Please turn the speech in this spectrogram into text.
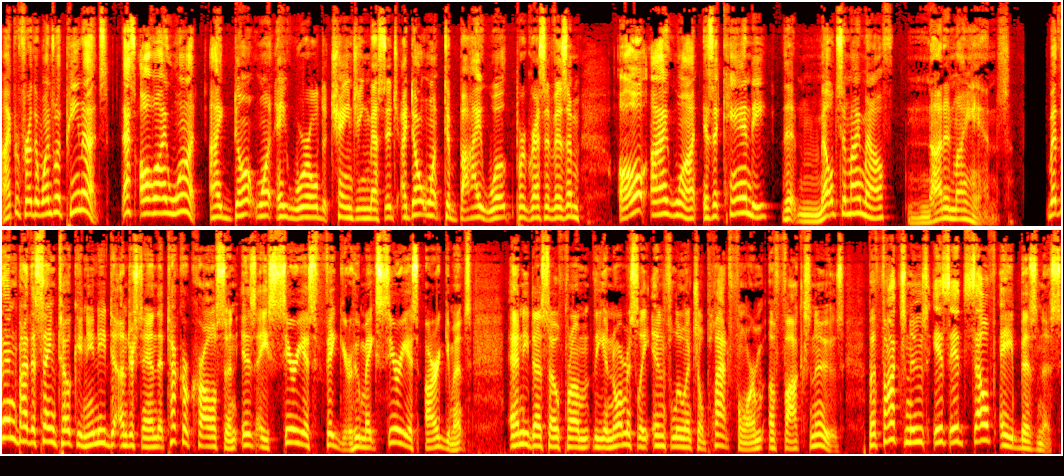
I prefer the ones with peanuts. That's all I want. I don't want a world changing message. I don't want to buy woke progressivism. All I want is a candy that melts in my mouth, not in my hands. But then by the same token, you need to understand that Tucker Carlson is a serious figure who makes serious arguments and he does so from the enormously influential platform of Fox News. But Fox News is itself a business.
